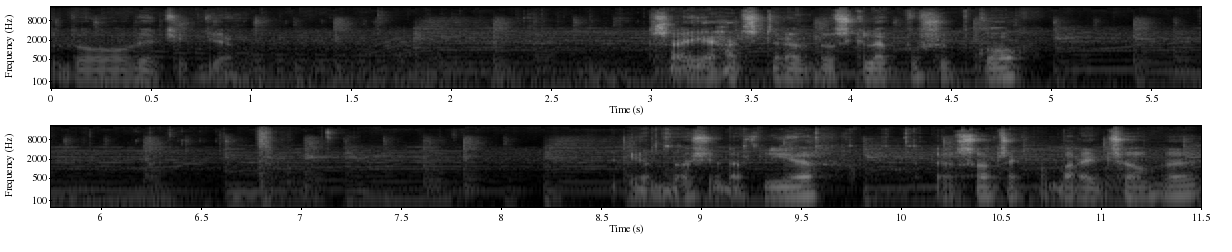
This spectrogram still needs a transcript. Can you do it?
do wiecie gdzie. Trzeba jechać teraz do sklepu szybko. Jedno się napije. Soczek pomarańczowy.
